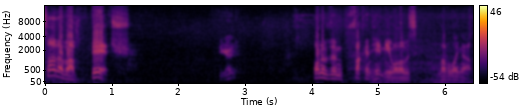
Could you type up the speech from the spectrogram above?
Son of a bitch! You good? One of them fucking hit me while I was leveling up.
